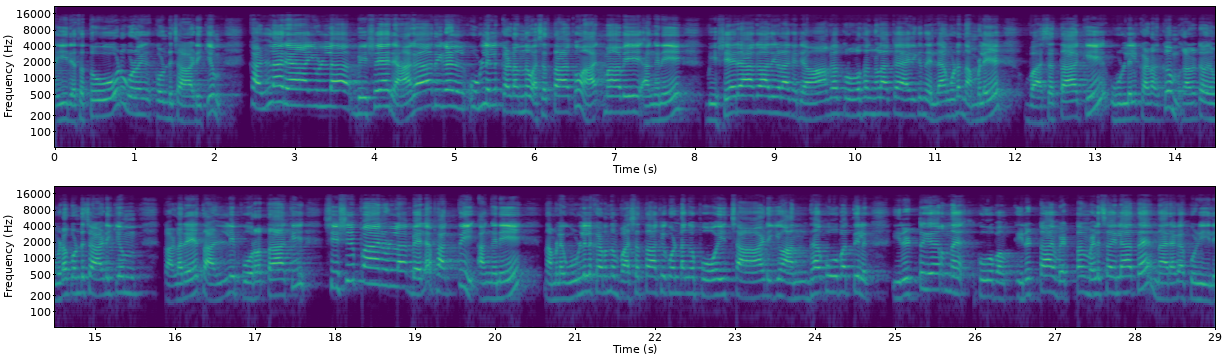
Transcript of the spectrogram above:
ഈ രഥത്തോടു കൂടെ കൊണ്ട് ചാടിക്കും. കള്ളരായുള്ള വിഷയരാഗാദികൾ ഉള്ളിൽ കടന്ന് വശത്താക്കും ആത്മാവേ. അങ്ങനെ വിഷയരാഗാദികളാക്കി രാഗക്രോധങ്ങളൊക്കെ ആയിരിക്കുന്ന എല്ലാം കൂടെ നമ്മളെ വശത്താക്കി ഉള്ളിൽ കടക്കും. കടട്ട് എവിടെ കൊണ്ട് ചാടിക്കും? കളരെ തള്ളി പുറത്താക്കി ശിക്ഷിപ്പാനുള്ള ബലഭക്തി അങ്ങനെ നമ്മളെ ഉള്ളിൽ കടന്ന് വശത്താക്കി കൊണ്ടങ്ങ് പോയി ചാടിക്കും. അന്ധകൂപത്തിൽ ഇരുട്ടുകയർന്ന കൂപം ഇരുട്ടാ വെട്ടം വെളിച്ചമില്ലാത്ത നരകക്കുഴിയിൽ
